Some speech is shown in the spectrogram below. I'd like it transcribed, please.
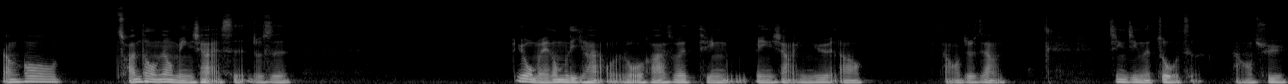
然后传统那种冥想也是，就是因为我没那么厉害，我说我还是会听冥想音乐，然后然后就这样静静的坐着。然后去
